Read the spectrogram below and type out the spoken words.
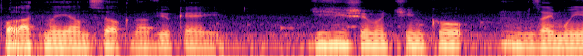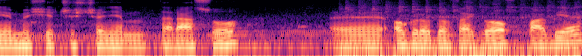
Polak myjący okna w UK. W dzisiejszym odcinku zajmujemy się czyszczeniem tarasu e, ogrodowego w pubie.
